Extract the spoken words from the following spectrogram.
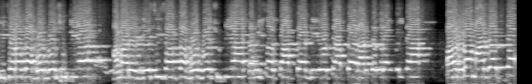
टीचरों का बहुत बहुत शुक्रिया। हमारे जेसी साहब का बहुत बहुत शुक्रिया। कमिश्नर साहब का, डीओ साहब का, रामचंद्र अंकुल का और गुलाम आज़ाद का।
